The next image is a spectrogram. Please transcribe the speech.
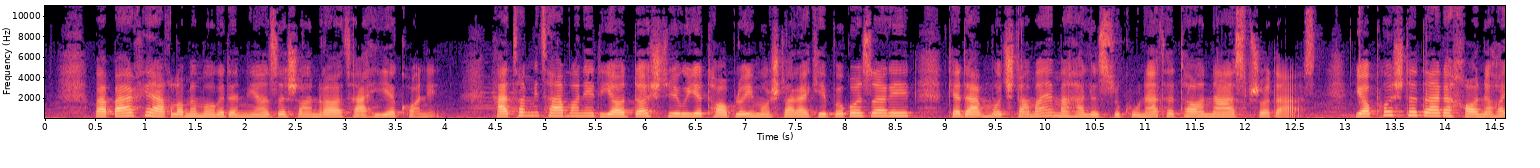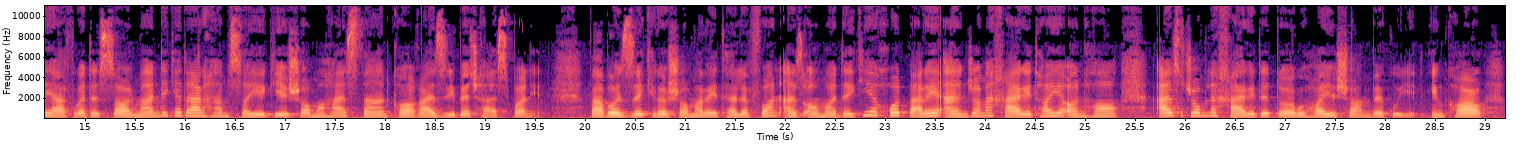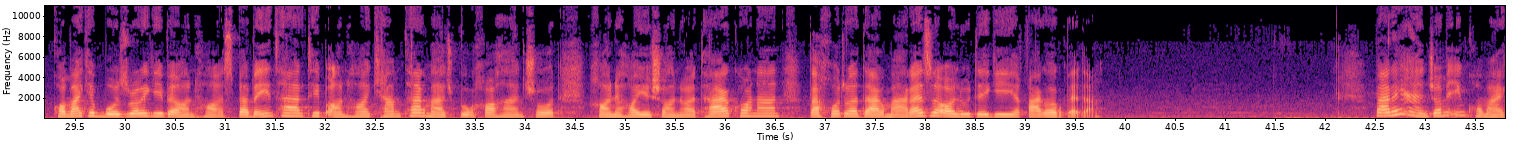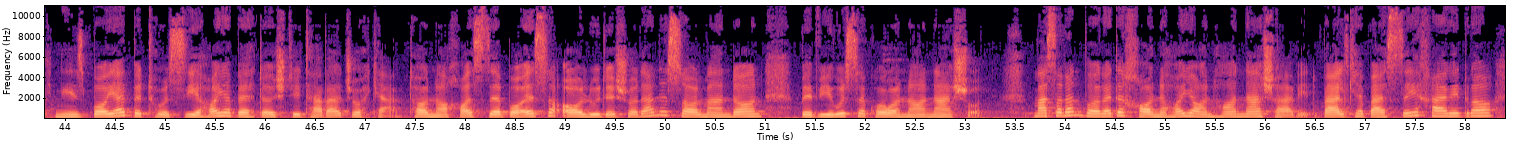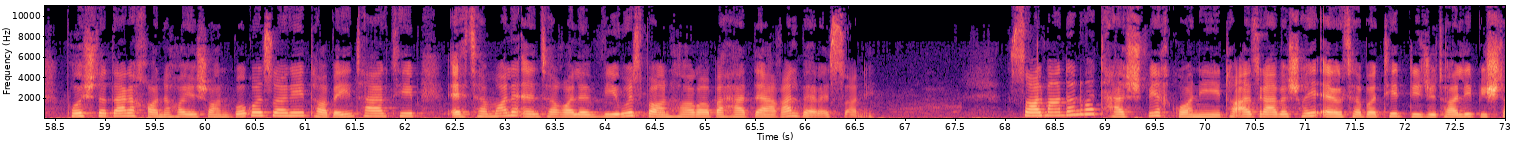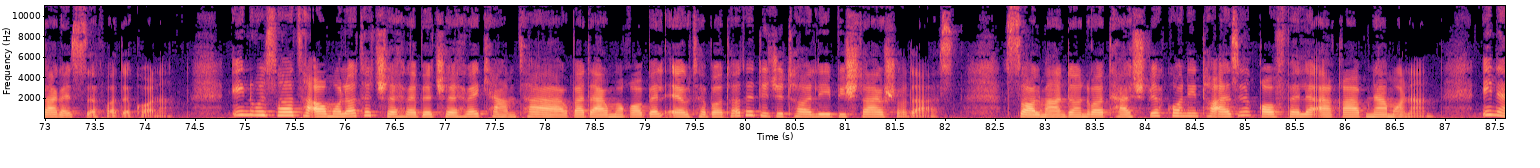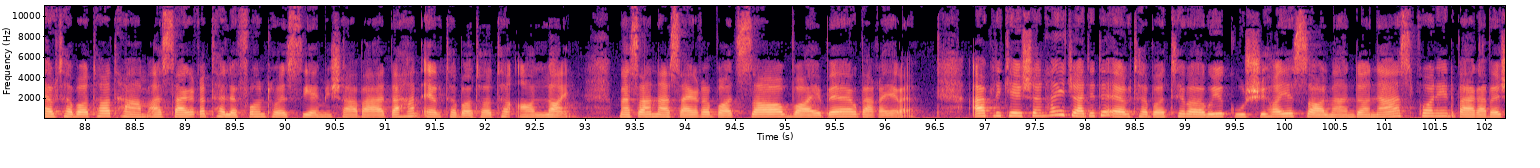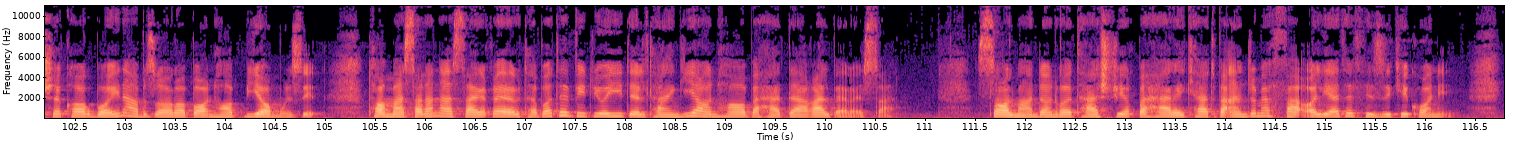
و برخی اقلام مورد نیازشان را تهیه کنید. حتی می توانید یادداشتی روی تابلوی مشترکی بگذارید که در مجتمع محل سکونتتان نصب شده است یا پشت در خانه های افراد سالمندی که در همسایگی شما هستند کاغذی بچسبانید و با ذکر شماره تلفن از آمادگی خود برای انجام خریدهای آنها از جمله خرید داروهایشان بگویید. این کار کمک بزرگی به آنهاست و به این ترتیب آنها کمتر مجبور خواهند شد خانه هایشان را ترک کنند و خود را در معرض آلودگی قرار بدن. برای انجام این کمک نیز باید به توصیه های بهداشتی توجه کرد تا ناخواسته باعث آلوده شدن سالمندان به ویروس کرونا نشد. مثلا وارد خانه های آنها نشوید بلکه بسته خرید را پشت در خانه هایشان بگذارید تا به این ترتیب احتمال انتقال ویروس به آنها را به حداقل برسانید سالمندان را تشویق کنید تا از روش های ارتباطی دیجیتالی بیشتر استفاده کنند. این روزها تعاملات چهره به چهره کمتر و در مقابل ارتباطات دیجیتالی بیشتر شده است. سالمندان را تشویق کنید تا از این قافله عقب نمانند. این ارتباطات هم از طریق تلفن توصیه می شود و هم ارتباطات آنلاین مثلا از طریق واتساپ، وایبر و غیره. اپلیکیشن های جدید ارتباطی را روی گوشی های سالمندان نصب کنید و روش کار با این ابزار را با آنها بیاموزید تا مثلا از طریق ارتباط ویدیویی دلتنگی آنها به حداقل برسد. سالمندان را تشویق به حرکت و انجام فعالیت فیزیکی کنید.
